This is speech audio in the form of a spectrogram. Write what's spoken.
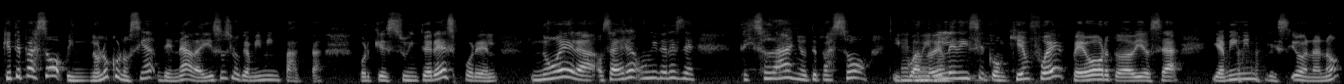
¿Qué te pasó? Y no lo conocía de nada y eso es lo que a mí me impacta, porque su interés por él no era, o sea, era un interés de, te hizo daño, te pasó. Y cuando él le dice con quién fue, peor todavía, o sea, y a mí me impresiona, ¿no?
